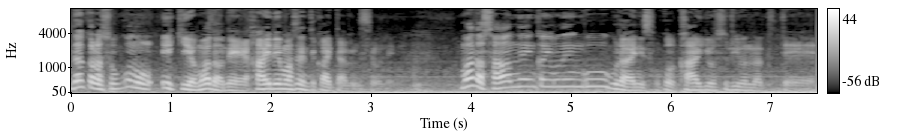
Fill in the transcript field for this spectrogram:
だからそこの駅はまだね、入れませんって書いてあるんですよね。まだ3年か4年後ぐらいにそこが開業するようになってて、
